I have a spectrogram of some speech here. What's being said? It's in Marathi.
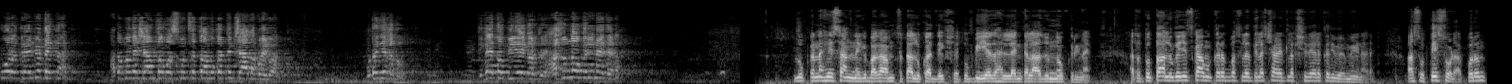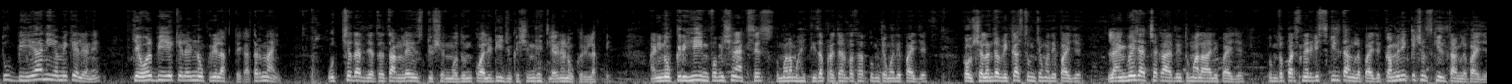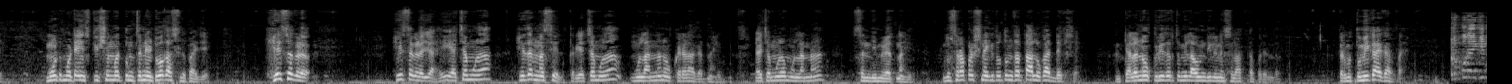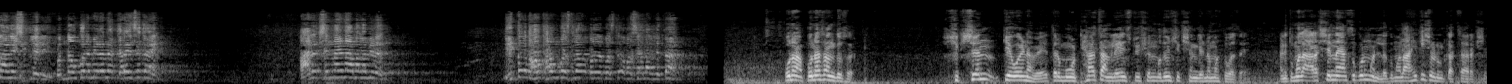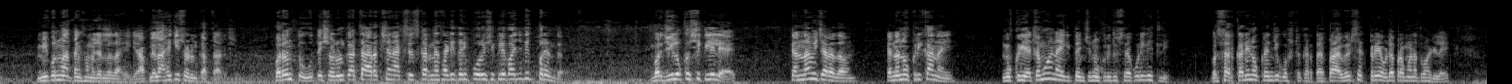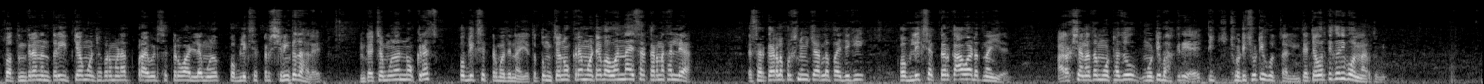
पोरं ग्रॅज्युएट आहेत ना आता मग आमचा वसमतचा तालुकाध्यक्ष आला पहिला कुठे गेला तो? ठीक आहे तो बीए करतोय. अजून नोकरी नाही त्याला. लोकांना हे सांगणं की बघा आमचा तालुका अध्यक्ष आहे, तो बीए झालेला आणि त्याला अजून नोकरी नाही. आता तो तालुक्याचीच काम करत बसला तिला शाळेत लक्ष द्यायला कधी वेळ मिळणार आहे? असो ते सोडा. परंतु बीए आणि एम ए केल्याने केवळ बीए केल्याने नोकरी लागते का? तर नाही. उच्च दर्जाचं चांगल्या इन्स्टिट्यूशनमधून क्वालिटी एज्युकेशन घेतल्याने नोकरी लागते. आणि नोकरी ही इन्फॉर्मेशन ऍक्सेस तुम्हाला माहितीचा प्रचार प्रसार तुमच्यामध्ये पाहिजे. कौशल्यांचा विकास तुमच्यामध्ये पाहिजे. लँग्वेज आजच्या काळात तुम्हाला आली पाहिजे. तुमचं पर्सनॅलिटी स्किल चांगलं पाहिजे. कम्युनिकेशन स्किल चांगलं पाहिजे. मोठमोठ्या इन्स्टिट्यूशनमध्ये तुमचं नेटवर्क असलं पाहिजे. हे सगळं हे सगळं जे आहे याच्यामुळं हे जर नसेल तर याच्यामुळं मुलांना नोकऱ्या लागत नाहीत. याच्यामुळं मुलांना संधी मिळत नाहीत. दुसरा प्रश्न आहे की तो तुमचा तालुका अध्यक्ष आहे. आणि त्याला नोकरी जर तुम्ही लावून दिली नसेल आतापर्यंत तर मग तुम्ही काय करताय? भरपूर आहे की शिकलेली? पण नोकरी मिळणं करायचं काय? आरक्षण नाही ना आम्हाला मिळत इतर भाव खाऊन बसला बसला बसायला लागले ना पुन्हा पुन्हा सांगतो सर. शिक्षण केवळ नव्हे तर मोठ्या चांगल्या इन्स्टिट्यूशन मधून शिक्षण घेणं महत्वाचं आहे. आणि तुम्हाला आरक्षण नाही असं कोण म्हणलं? तुम्हाला आहे की शेड्यूल कास्टचं आरक्षण? मी पण मातांग समाजाला आहे. की आपल्याला आहे की शेड्यूल कास्टचं आरक्षण? परंतु ते शेड्यूल कास्टचं आरक्षण ऍक्सेस करण्यासाठी तरी पोरं शिकले पाहिजे तिथपर्यंत बरं जी लोक शिकलेली आहेत त्यांना विचारा जाऊन. त्यांना नोकरी का नाही? नोकरी याच्यामुळे नाही की त्यांची नोकरी दुसऱ्या कोणी घेतली. बरं सरकारी नोकऱ्यांची गोष्ट करताय. प्रायव्हेट सेक्टर एवढ्या प्रमाणात वाढलंय. स्वातंत्र्यानंतर इतक्या मोठ्या प्रमाणात प्रायव्हेट सेक्टर वाढल्यामुळे पब्लिक सेक्टर श्रिंक झालंय. आणि त्याच्यामुळे नोकऱ्याच पब्लिक सेक्टरमध्ये नाही तर तुमच्या नोकऱ्या मोठ्या बाबांना नाही सरकारनं खाल्ल्या. त्या सरकारला प्रश्न विचारला पाहिजे की पब्लिक सेक्टर का वाढत नाहीये? आरक्षणाचा मोठा जो मोठी भाकरी आहे ती छोटी छोटी होत चालली. त्याच्यावरती कधी बोलणार तुम्ही?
